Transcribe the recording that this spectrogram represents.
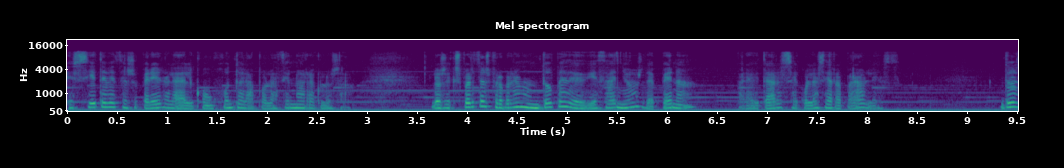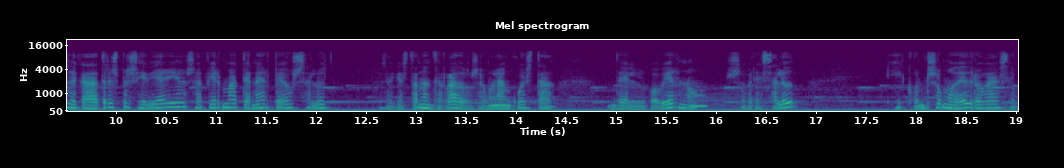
es siete veces superior a la del conjunto de la población no reclusa. Los expertos proponen un tope de 10 años de pena para evitar secuelas irreparables. Dos de cada tres presidiarios afirma tener peor salud desde que están encerrados, según la encuesta del gobierno sobre salud y consumo de drogas en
